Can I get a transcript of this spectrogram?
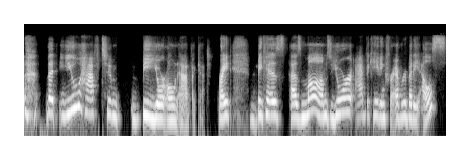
that you have to be your own advocate, right? Mm. Because as moms, you're advocating for everybody else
